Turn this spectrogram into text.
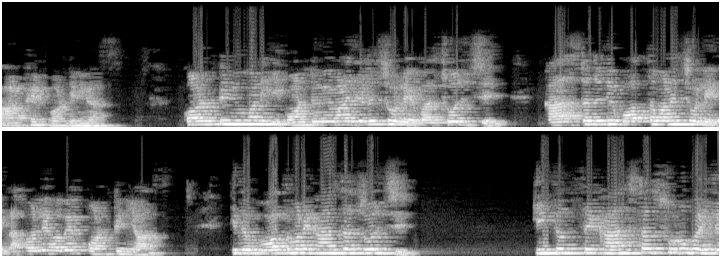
পারফেক্ট কন্টিনিউয়াস কন্টিনিউ মানে কি? কন্টিনিউ মানে যেটা চলে বা চলছে। কাজটা যদি বর্তমানে চলে, তাহলে হবে কন্টিনিউয়াস কিন্তু বর্তমানে কাজটা চলছে। কিন্তু সেই কাজটা শুরু হয়েছে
